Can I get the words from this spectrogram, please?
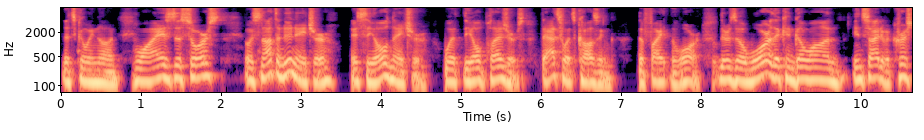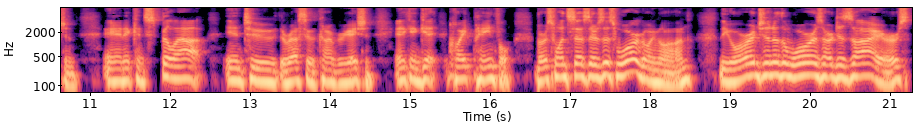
that's going on. Why is the source? Well, it's not the new nature. It's the old nature with the old pleasures. That's what's causing the fight, and the war. There's a war that can go on inside of a Christian and it can spill out into the rest of the congregation and it can get quite painful. Verse one says there's this war going on. The origin of the war is our desires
